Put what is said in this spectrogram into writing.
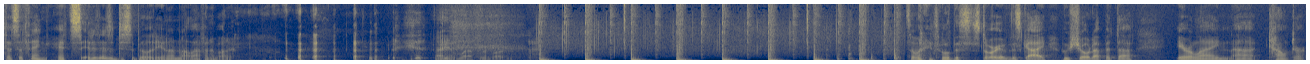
that's the thing. It's it is a disability, and I'm not laughing about it. I am laughing about it. Somebody told this story of this guy who showed up at the airline uh, counter,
